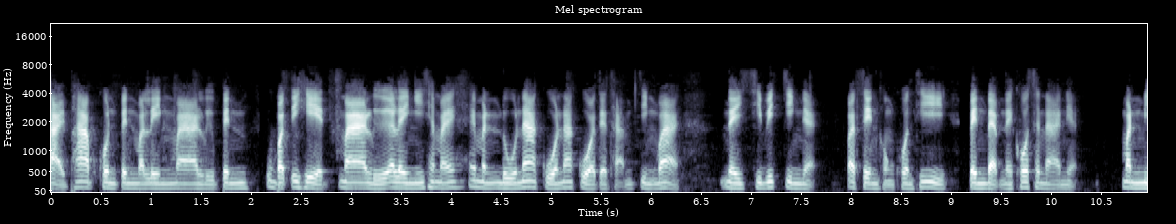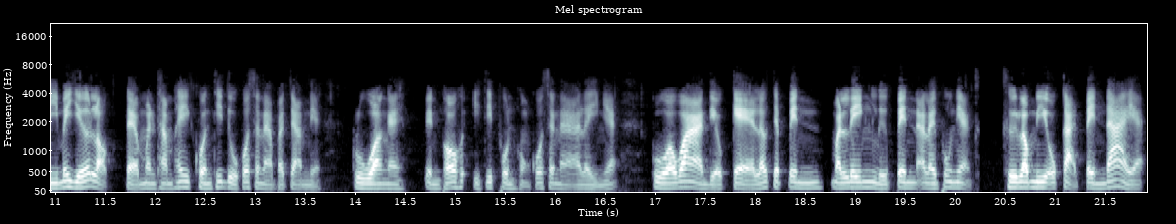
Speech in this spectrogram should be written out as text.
ถ่ายภาพคนเป็นมะเร็งมา หรือเป็นอุบัติเหตุมาหรืออะไรอย่างนี้ใช่ไหมให้มันดูน่ากลัวน่ากลัวแต่ถามจริงว่าในชีวิตจริงเนี่ย เปอร์เซ็นต์ของคนที่เป็นแบบในโฆษณาเนี่ย มันมีไม่เยอะหรอก แต่มันทำให้คนที่ดูโฆษณาประจำเนี่ย กลัวไง เป็นเพราะอิทธิพลของโฆษณาอะไรอย่างเงี้ย กลัวว่าเดี๋ยวแก่แล้วจะเป็นมะเร็งหรือเป็นอะไรพวกเนี้ย คือเรามีโอกาสเป็นได้อะ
